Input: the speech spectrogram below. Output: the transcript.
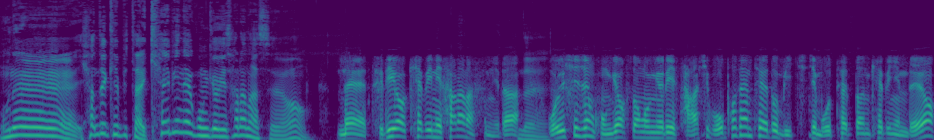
오늘 현대캐피탈 케빈의 공격이 살아났어요. 네, 드디어 케빈이 살아났습니다. 네. 올 시즌 공격 성공률이 45%에도 미치지 못했던 케빈인데요.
